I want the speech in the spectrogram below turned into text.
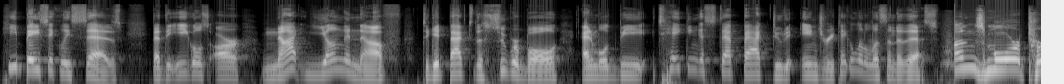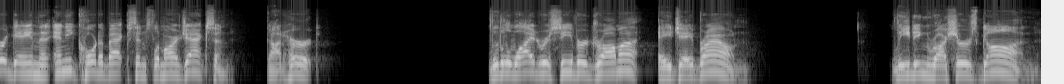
He basically says that the Eagles are not young enough to get back to the Super Bowl and will be taking a step back due to injury. Take a little listen to this. Runs more per game than any quarterback since Lamar Jackson got hurt. Little wide receiver drama, A.J. Brown. Leading rushers gone.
